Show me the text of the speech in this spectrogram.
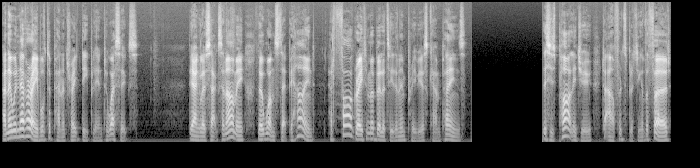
and they were never able to penetrate deeply into Wessex. The Anglo Saxon army, though one step behind, had far greater mobility than in previous campaigns. This is partly due to Alfred's splitting of the Fyrd,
